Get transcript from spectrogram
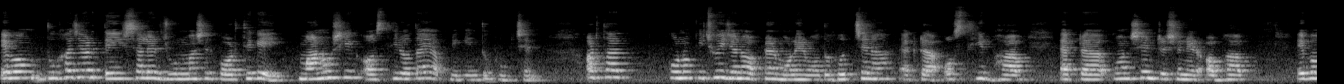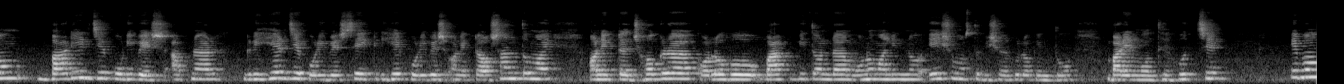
এবং দু হাজার তেইশ সালের জুন মাসের পর থেকেই মানসিক অস্থিরতায় আপনি কিন্তু ভুগছেন। অর্থাৎ কোনো কিছুই যেন আপনার মনের মতো হচ্ছে না, একটা অস্থির ভাব, একটা কনসেন্ট্রেশনের অভাব এবং বাড়ির যে পরিবেশ, আপনার গৃহের যে পরিবেশ, সেই গৃহের পরিবেশ অনেকটা অশান্তময়, অনেকটা ঝগড়া, কলহ, বাক বিতণ্ডা, মনোমালিন্য, এই সমস্ত বিষয়গুলো কিন্তু বাড়ির মধ্যে হচ্ছে। এবং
